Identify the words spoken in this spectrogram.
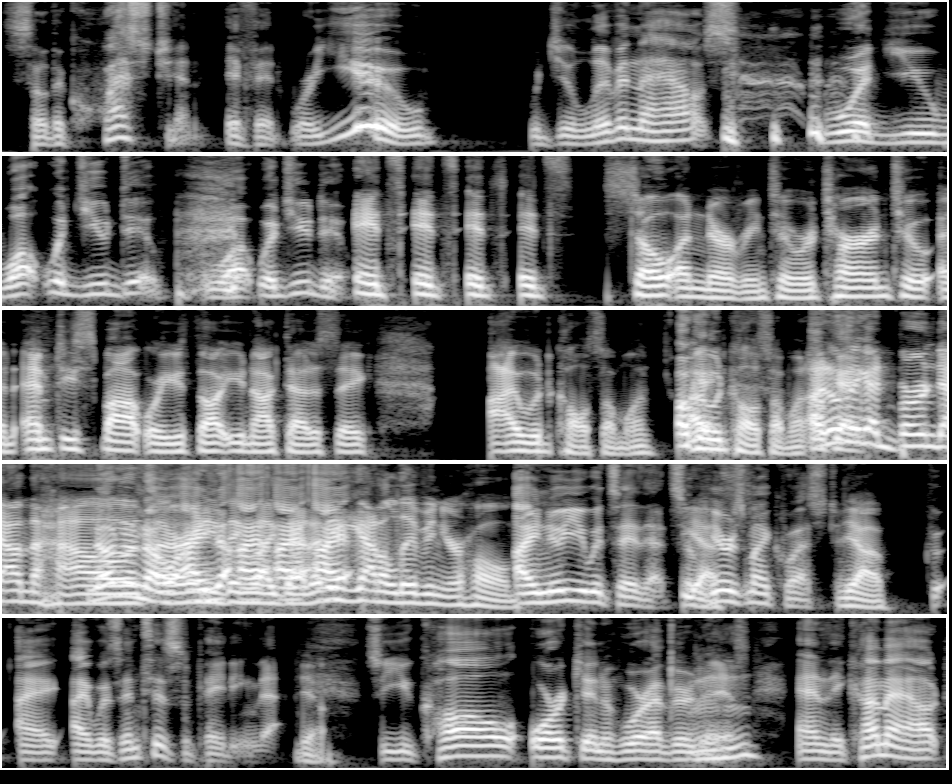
So the question, if it were you, would you live in the house? would you what would you do? What would you do? it's it's it's it's so unnerving to return to an empty spot where you thought you knocked out a snake. I would call someone. I would call someone. I don't think I'd burn down the house no, no, or anything I- like that. I, I- think you got to live in your home. I knew you would say that. So Yes. here's my question. yeah. I, I was anticipating that. Yeah. So you call Orkin, whoever it is, Mhm. and they come out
